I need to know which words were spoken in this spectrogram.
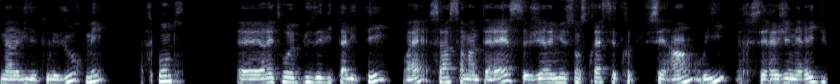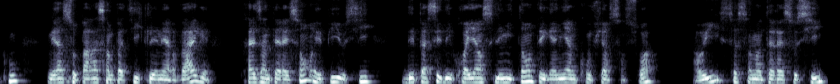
dans la vie de tous les jours. Mais par contre, euh, retrouver plus de vitalité, ouais, ça, ça m'intéresse. Gérer mieux son stress, être plus serein, oui, c'est régénérer du coup grâce au parasympathique, les nerfs vagues, très intéressant. Et puis aussi dépasser des croyances limitantes et gagner en confiance en soi. Ah oui, ça, ça m'intéresse aussi.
